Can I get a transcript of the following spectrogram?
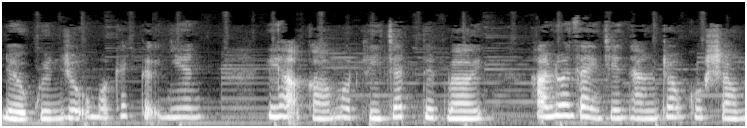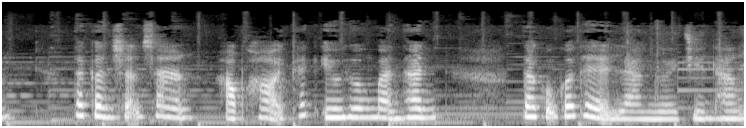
đều quyến rũ một cách tự nhiên. Vì họ có một khí chất tuyệt vời, họ luôn giành chiến thắng trong cuộc sống ta cần sẵn sàng học hỏi cách yêu thương bản thân. Ta cũng có thể là người chiến thắng.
